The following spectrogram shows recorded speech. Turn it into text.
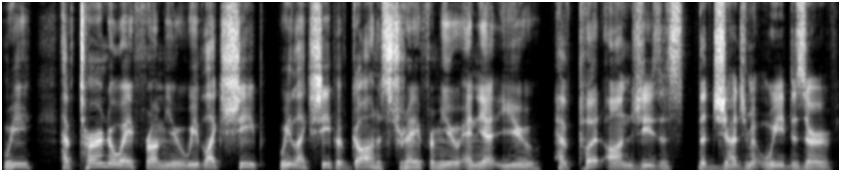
We have turned away from you. We've like sheep, we like sheep have gone astray from you, and yet you have put on Jesus the judgment we deserve.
